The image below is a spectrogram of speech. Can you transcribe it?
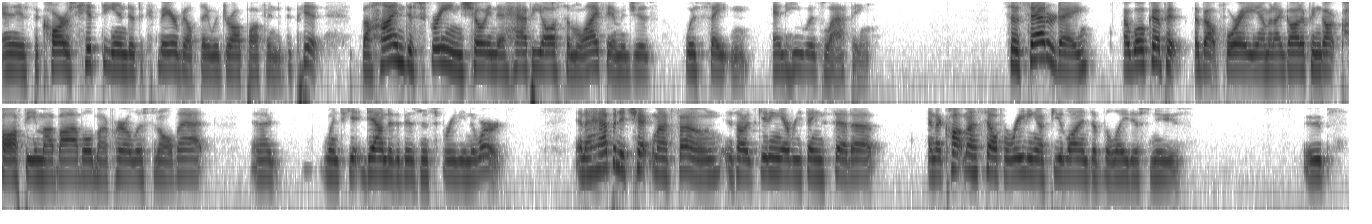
and as the cars hit the end of the conveyor belt, they would drop off into the pit. Behind the screen showing the happy, awesome life images was Satan, and he was laughing. So Saturday, I woke up at about 4 a.m. and I got up and got coffee, my Bible, my prayer list, and all that. And I went to get down to the business of reading the Word. And I happened to check my phone as I was getting everything set up, and I caught myself reading a few lines of the latest news. Oops.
